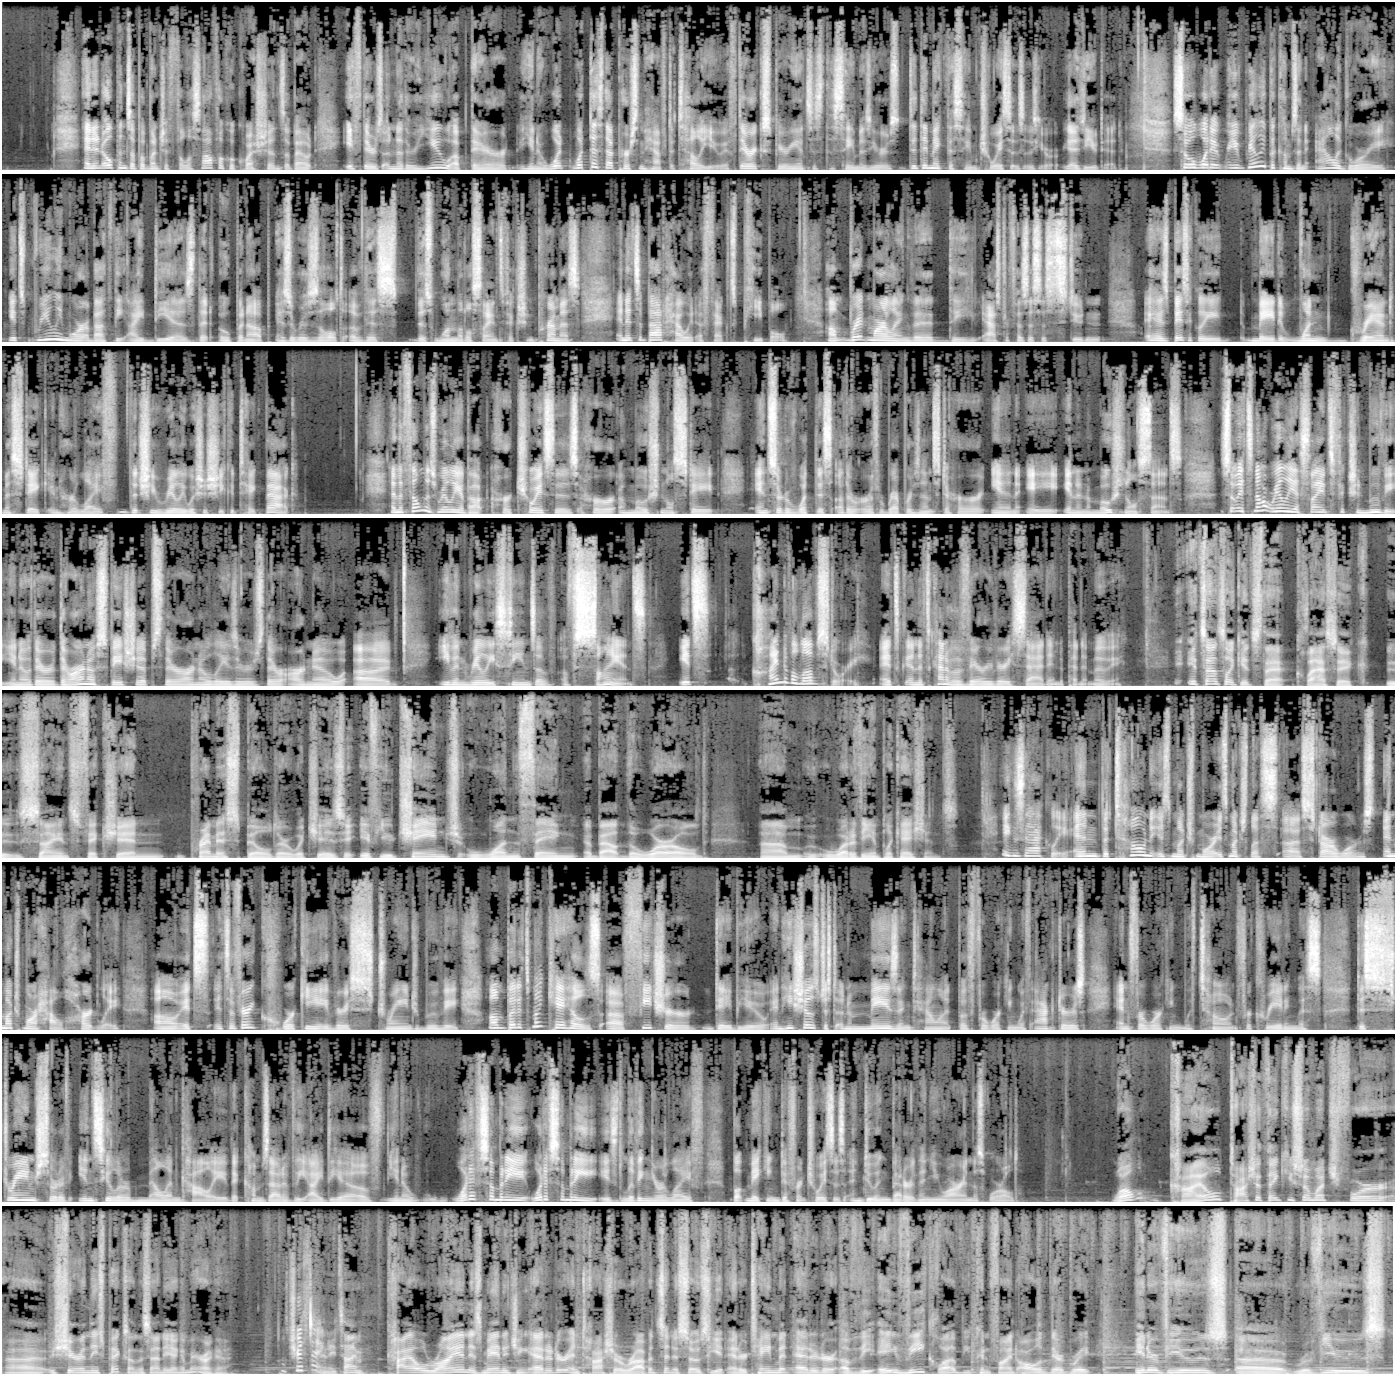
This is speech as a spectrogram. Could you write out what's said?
And it opens up a bunch of philosophical questions about if there's another you up there, you know, what, what does that person have to tell you? If their experience is the same as yours, did they make the same choices as your as you did? So what it, it really becomes an allegory, it's really more about the ideas that open up as a result of this this one little science fiction premise, and it's about how it affects people. Um, Brit Marling, the the astrophysicist student, has basically made one grand mistake in her life that she really wishes she could take back. And the film is really about her choices, her emotional state, and sort of what this other Earth represents to her in a in an emotional sense. So it's not really a science fiction movie. You know, there there are no spaceships, there are no lasers, there are no uh, even really scenes of of science. It's kind of a love story. It's and it's kind of a very very sad independent movie. It sounds like it's that classic uh, science fiction premise builder, which is if you change one thing about the world, um, what are the implications? Exactly, and the tone is much more is much less uh, Star Wars and much more Hal Hartley. Uh, it's it's a very quirky, very strange movie, um, but it's Mike Cahill's uh, feature debut, and he shows just an amazing talent both for working with actors and for working with tone, for creating this this strange sort of insular melancholy that comes out of the idea of you know what if somebody what if somebody is living your life but making different choices and doing better than you are in this world. Well, Kyle, Tasha, thank you so much for uh, sharing these picks on the Sound of Young America. Sure thing. Anytime. Kyle Ryan is managing editor, and Tasha Robinson, associate entertainment editor of the AV Club. You can find all of their great interviews, uh, reviews,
